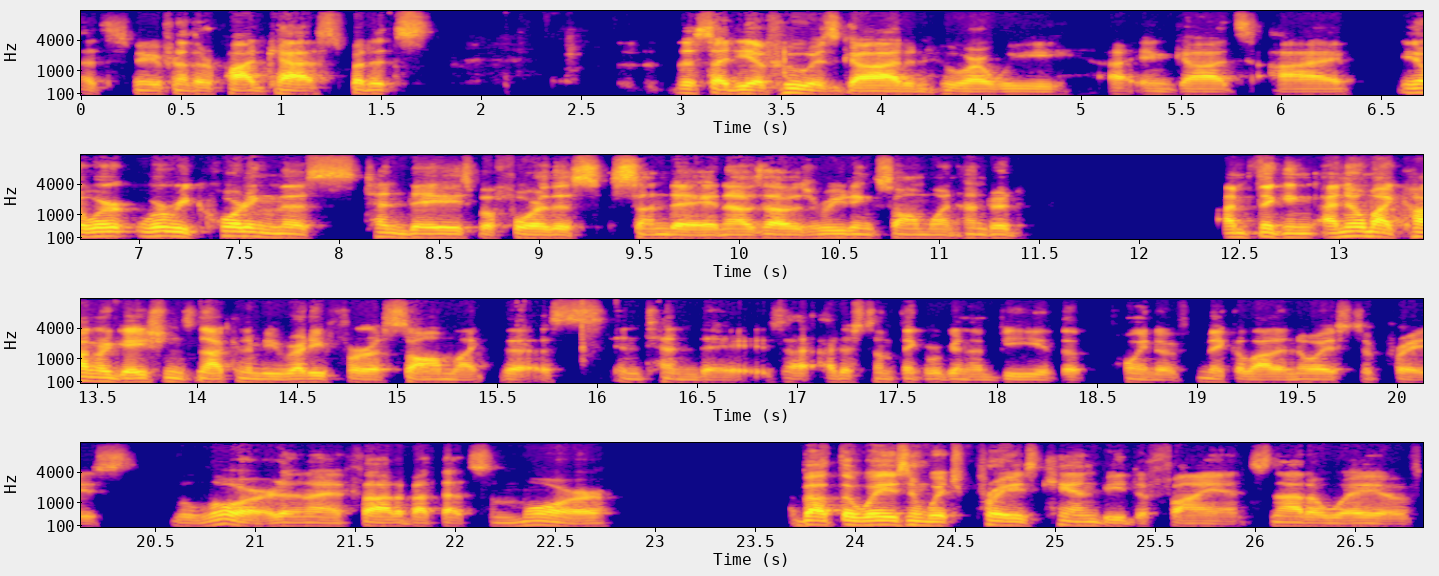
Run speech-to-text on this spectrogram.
that's maybe for another podcast, but it's this idea of who is God and who are we uh, in God's eye. You know, we're, we're recording this 10 days before this Sunday. And as I was reading Psalm 100, I'm thinking, I know my congregation's not going to be ready for a psalm like this in 10 days. I, I just don't think we're going to be at the point of make a lot of noise to praise the Lord. And I thought about that some more about the ways in which praise can be defiance, not a way of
